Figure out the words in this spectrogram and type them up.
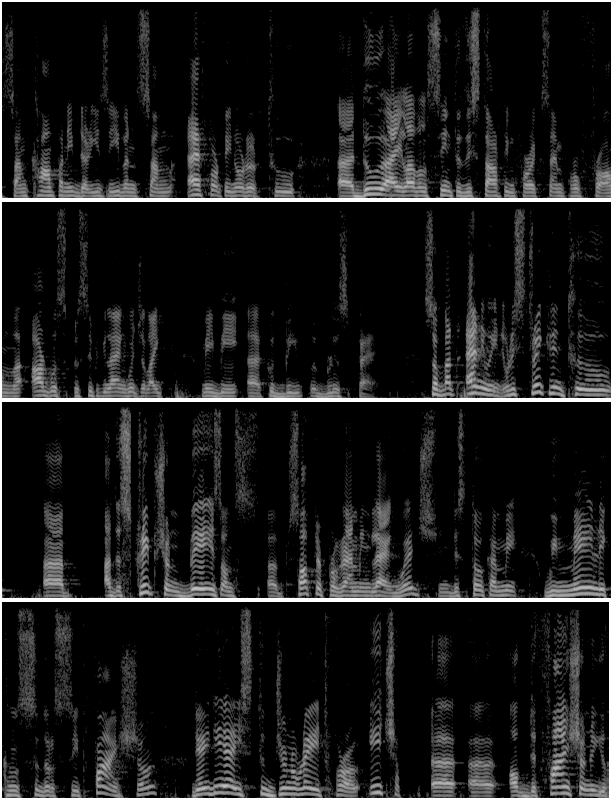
some company, there is even some effort in order to uh, do high-level synthesis starting, for example, from hardware-specific language like maybe could be BlueSpec. So, but anyway, restricting to uh, a description based on uh, software programming language. In this talk, I mean, we mainly consider C function. The idea is to generate for each uh, of the function you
